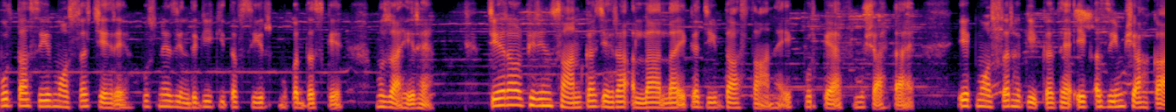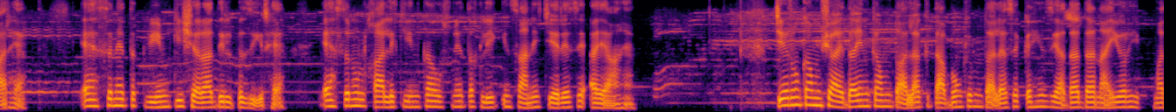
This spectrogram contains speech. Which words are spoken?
پرتاثیر مؤثر چہرے، حسن زندگی کی تفسیر مقدس کے مظاہر ہیں۔ چہرہ اور پھر انسان کا چہرہ اللہ اللہ ایک عجیب داستان ہے، ایک پرکیف مشاہدہ ہے، ایک مؤثر حقیقت ہے، ایک عظیم شاہکار ہے۔ احسن تقویم کی شرح دل پذیر ہے۔ احسن الخالقین کا حسن تخلیق انسانی چہرے سے آیا ہے۔ چہروں کا مشاہدہ ان کا مطالعہ کتابوں کے مطالعہ سے کہیں زیادہ دانائی اور حکمت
